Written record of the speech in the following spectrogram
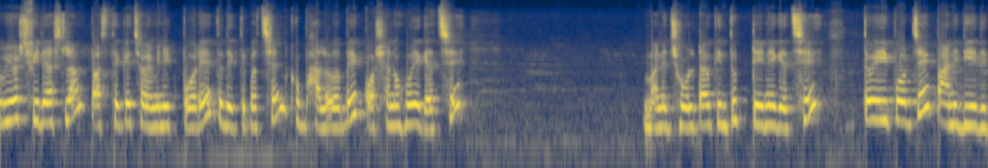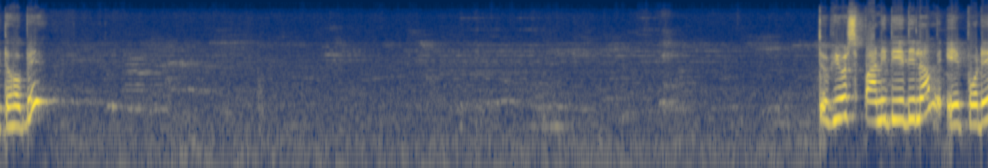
তো ভিউয়ার্স ফিরে আসলাম পাঁচ থেকে ছয় মিনিট পরে। তো দেখতে পাচ্ছেন, খুব ভালোভাবে কষানো হয়ে গেছে। মানে ঝোলটাও কিন্তু টেনে গেছে। তো এই পর্যায়ে পানি দিয়ে দিতে হবে। তো ভিউয়ার্স পানি দিয়ে দিলাম। এরপরে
